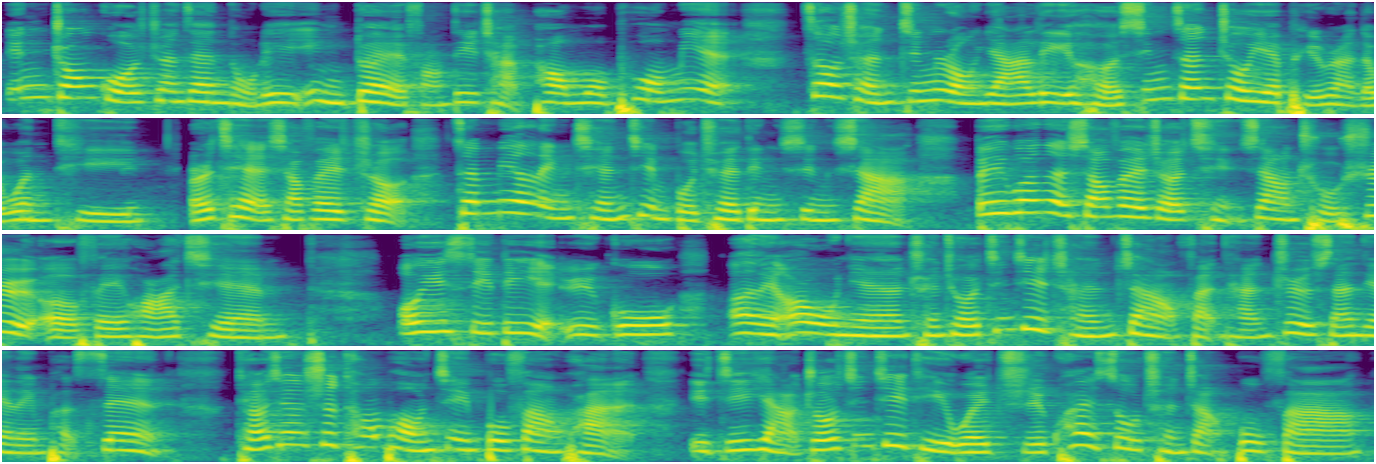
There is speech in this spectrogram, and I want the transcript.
因中国正在努力应对房地产泡沫破灭造成金融压力和新增就业疲软的问题。而且，消费者在面临前景不确定性下，悲观的消费者倾向储蓄而非花钱。OECD 也预估，二零二五年全球经济成长反弹至三点零 percent，条件是通膨进一步放缓，以及亚洲经济体维持快速成长步伐。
